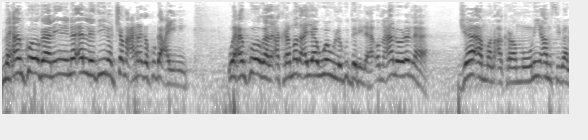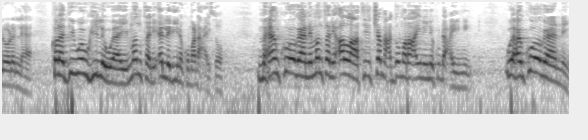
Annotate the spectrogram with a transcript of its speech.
Maxaan ku ogaanay inayna alladiina jamac ragga ku dhacaynin? Waxaan ku ogaaday akramada ayaa wow lagu dari lahaa. Oo maxaa lo odhan lahaa? Jaaa man akramuuni amsi baa la odhan lahaa. Kol haddii wowgii la waayey mantani alladiina kuma dhacayso. Maxaan ku ogaanay mantani allati jamac dumara aynayna ku dhacaynin. Waxaan ku ogaanay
